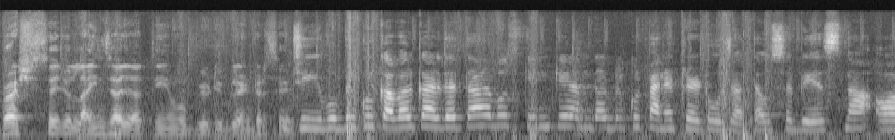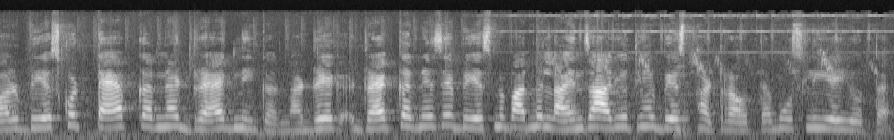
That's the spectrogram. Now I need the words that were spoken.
ब्रश से जो लाइंस आ जाती हैं वो ब्यूटी ब्लेंडर से? जी वो बिल्कुल कवर कर देता है वो स्किन के अंदर बिल्कुल पेनिट्रेट हो जाता है उससे बेस ना। और बेस को टैप करना ड्रैग नहीं करना। ड्रैग ड्रैग करने से बेस में बाद में लाइंस आ रही होती हैं और बेस फट रहा होता है मोस्टली यही होता है।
